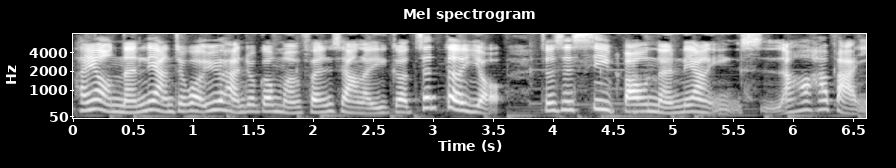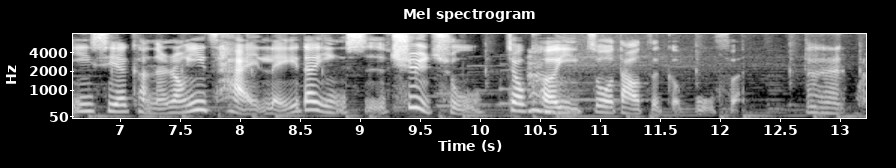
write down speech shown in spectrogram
很有能量。结果玉涵就跟我们分享了一个真的有。就是细胞能量饮食，然后他把一些可能容易踩雷的饮食去除，就可以做到这个部分。对对对，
